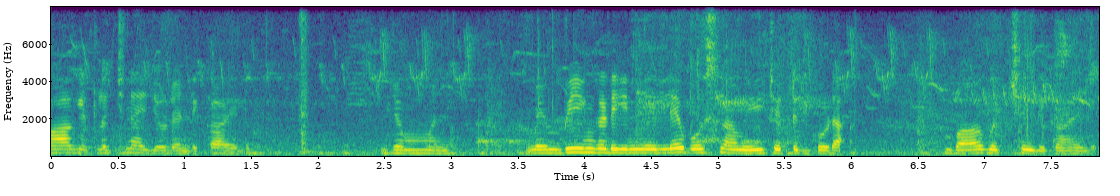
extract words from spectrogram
బాగా ఇట్లా వచ్చినాయి చూడండి కాయలు. జమ్మని. మేము బియ్యం కడిగిన నీళ్ళే పోసినాము ఈ చెట్టుకి కూడా. బాగా వచ్చింది కాయలు.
